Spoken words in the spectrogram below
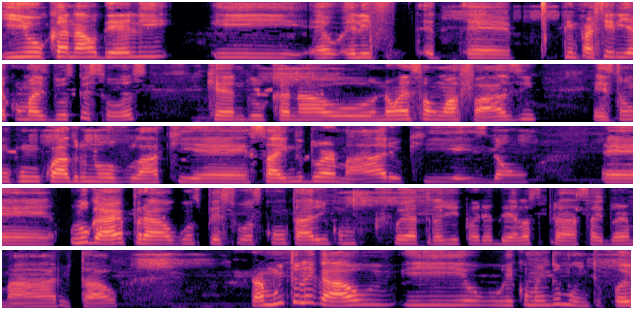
E o canal dele e é, ele é, é, tem parceria com mais duas pessoas, que é do canal Não É Só Uma Fase. Eles estão com um quadro novo lá que é Saindo do Armário, que eles dão é, lugar para algumas pessoas contarem como foi a trajetória delas para sair do armário e tal. Tá muito legal e eu recomendo muito. Foi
